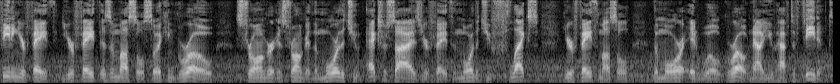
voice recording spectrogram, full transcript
feeding your faith, your faith is a muscle, so it can grow stronger and stronger. The more that you exercise your faith, and the more that you flex your faith muscle, the more it will grow. Now you have to feed it.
